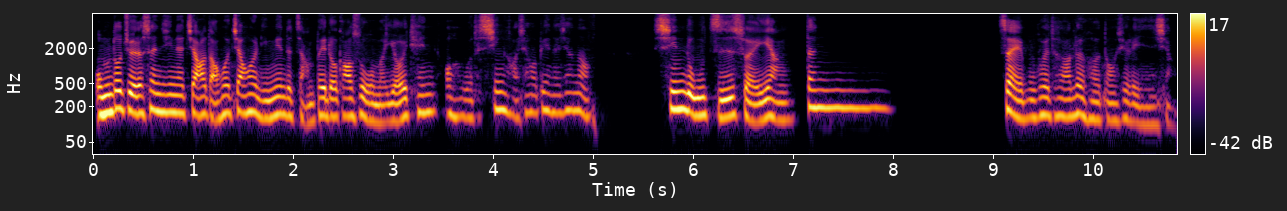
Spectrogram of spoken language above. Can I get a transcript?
我们都觉得圣经的教导或教会里面的长辈都告诉我们，有一天哦，我的心好像会变得像那种心如止水一样，噔，再也不会受到任何东西的影响。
